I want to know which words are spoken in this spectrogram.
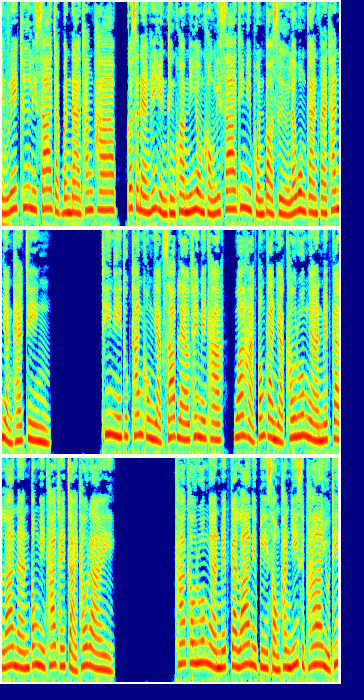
สียงเรียกชื่อลิซ่าจากบรรดาช่างภาพ ก็แสดงให้เห็นถึงความนิยมของลิซ่าที่มีผลต่อสื่อและวงการแฟชั่นอย่างแท้จริง ที่นี้ทุกท่านคงอยากทราบแล้วใช่ไหมคะ ว่าหากต้องการอยากเข้าร่วมงานเมดกาล่านั้นต้องมีค่าใช้จ่ายเท่าไหร่ค่าเข้าร่วมงานเมดกาล่าในปี 2025 อยู่ที่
